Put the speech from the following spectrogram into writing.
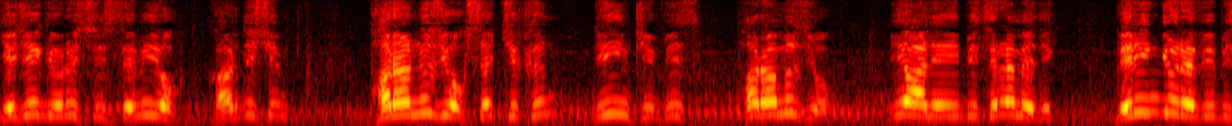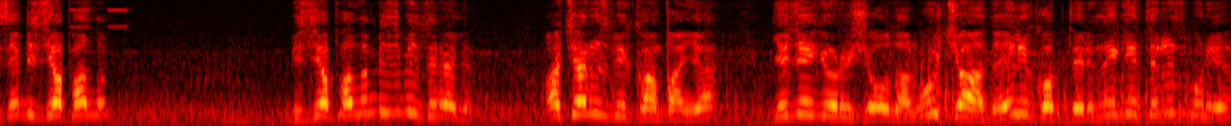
Gece görüş sistemi yok. Kardeşim paranız yoksa çıkın deyin ki biz paramız yok. İhaleyi bitiremedik. Verin görevi bize biz yapalım. Biz yapalım biz bitirelim. Açarız bir kampanya. Gece görüşü olan uçağı da helikopteri de getiririz buraya.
